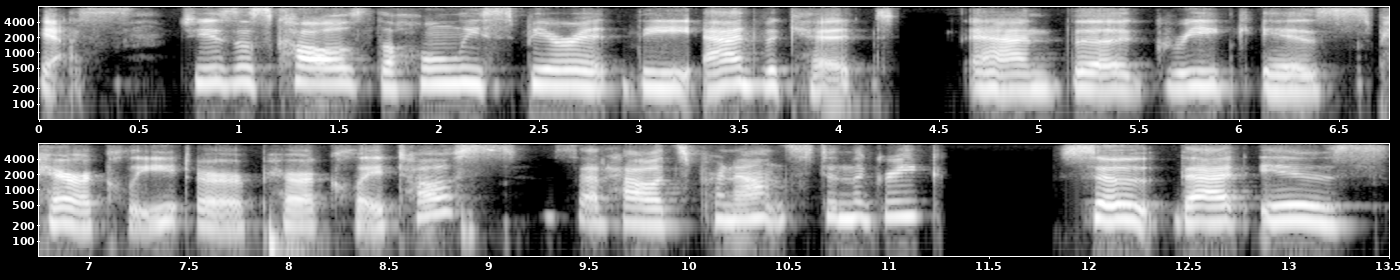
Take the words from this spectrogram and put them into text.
Yes. Jesus calls the Holy Spirit the advocate, and the Greek is paraclete or parakletos. Is that how it's pronounced in the Greek? So that is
